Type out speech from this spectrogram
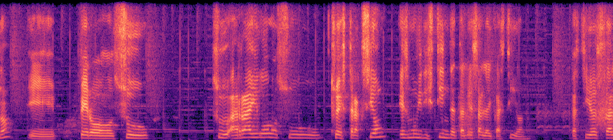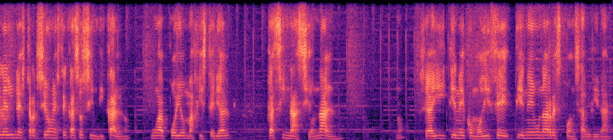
¿No? Eh, pero su, su arraigo, su, su extracción es muy distinta tal vez a la de Castillo, ¿no? Castillo sale de una extracción, en este caso sindical, ¿no? Un apoyo magisterial casi nacional, ¿no? O sea, ahí tiene, como dice, tiene una responsabilidad.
